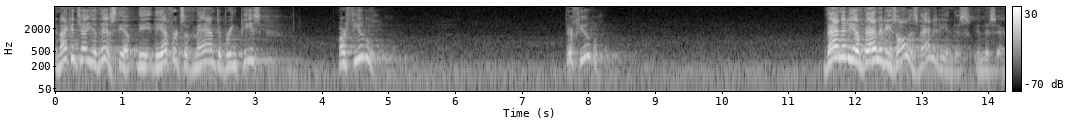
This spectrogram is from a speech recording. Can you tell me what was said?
And I can tell you this the, the, the efforts of man to bring peace are futile. They're futile. Vanity of vanities, all is vanity in this, in this area.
